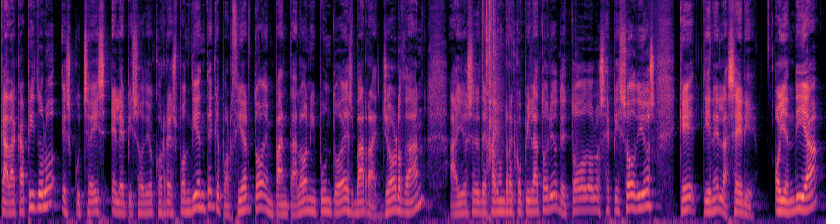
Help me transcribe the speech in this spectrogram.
cada capítulo escuchéis el episodio correspondiente, que por cierto en pantaloni.es barra Jordan, ahí os he dejado un recopilatorio de todos los episodios que tiene la serie. Hoy en día,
